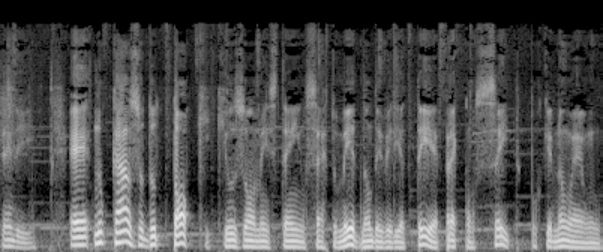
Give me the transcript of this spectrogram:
Entendi. É, no caso do toque, que os homens têm um certo medo, não deveria ter, é preconceito, porque não é um,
